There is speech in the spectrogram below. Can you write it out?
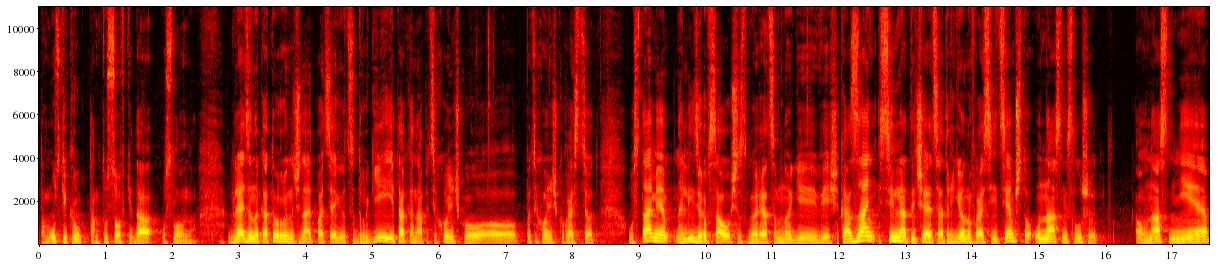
там узкий круг там, тусовки, да, условно, глядя на которую начинают подтягиваться другие, и так она потихонечку, потихонечку растет. Устами лидеров сообществ говорятся многие вещи. Казань сильно отличается от регионов России тем, что у нас не слушают а у нас не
